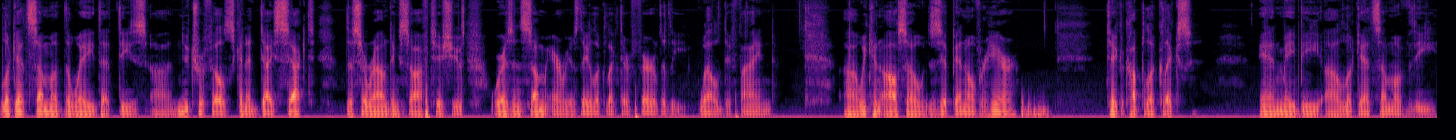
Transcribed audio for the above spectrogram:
look at some of the way that these uh, neutrophils kind of dissect the surrounding soft tissues, whereas in some areas they look like they're fairly well defined. Uh, we can also zip in over here, take a couple of clicks, and maybe uh, look at some of the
